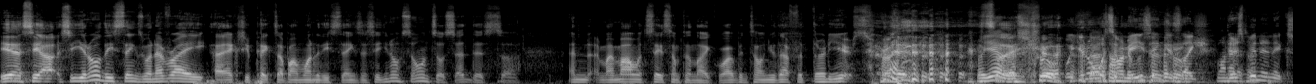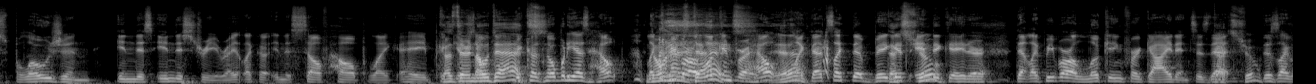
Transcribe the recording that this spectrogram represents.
Yeah, see, I, see, you know these things. Whenever I, I actually picked up on one of these things, I said, you know, so and so said this, uh, and my mom would say something like, "Well, I've been telling you that for 30 years, right?" But yeah, So- that's true. Well, you know That's what's 100% amazing is like there's 100%. been an explosion in this industry, right? Like a, in this self-help, like hey, pick 'Cause there are no dads. Because nobody has help. Like No one people has are looking for help. Yeah. Like that's like the biggest indicator that like people are looking for guidance. Is that That's true. there's like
